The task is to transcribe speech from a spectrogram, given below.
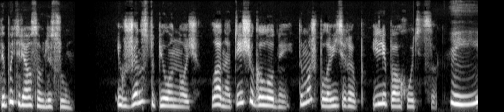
Ты потерялся в лесу. И уже наступила ночь. Ладно, ты еще голодный. Ты можешь половить рыб или поохотиться. И?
